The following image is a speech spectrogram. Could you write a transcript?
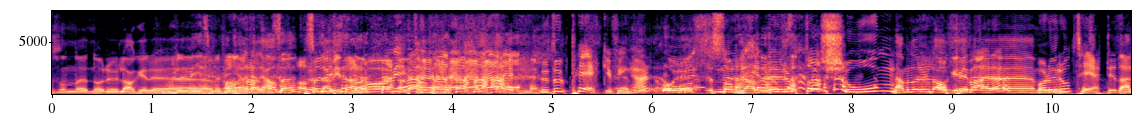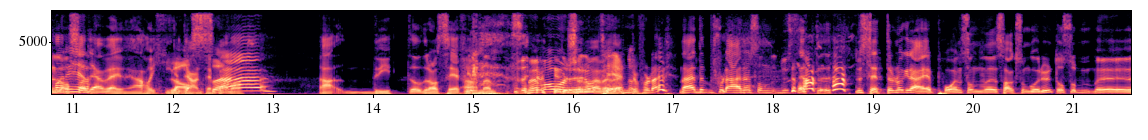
sånn eh, når du lager uh, du med fingeren? Ja, nå Altså, tok pekefingeren og, Og sånn en rotasjon Nei, men når du oppi lager været. eh, Var du rotert i der, er Lasse? Jeg, Jeg, jeg har helt jernteppe. Lasse? Ja, drit i å dra og se filmen. Men hva var det du noterte for der? Nei, det, for det er en sånn Du setter, du setter noen greier på en sånn eh, sak som går rundt, og så uh,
